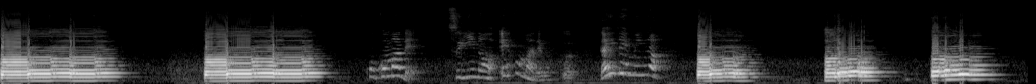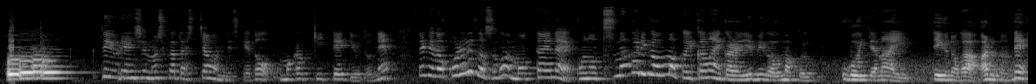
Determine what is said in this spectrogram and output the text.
ここまで。次の F まで吹く。大体みんな方しちゃうんですけど細かく切ってって言うとね。だけどこれだとすごいもったいない。このつながりがうまくいかないから指がうまく動いてないっていうのがあるので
